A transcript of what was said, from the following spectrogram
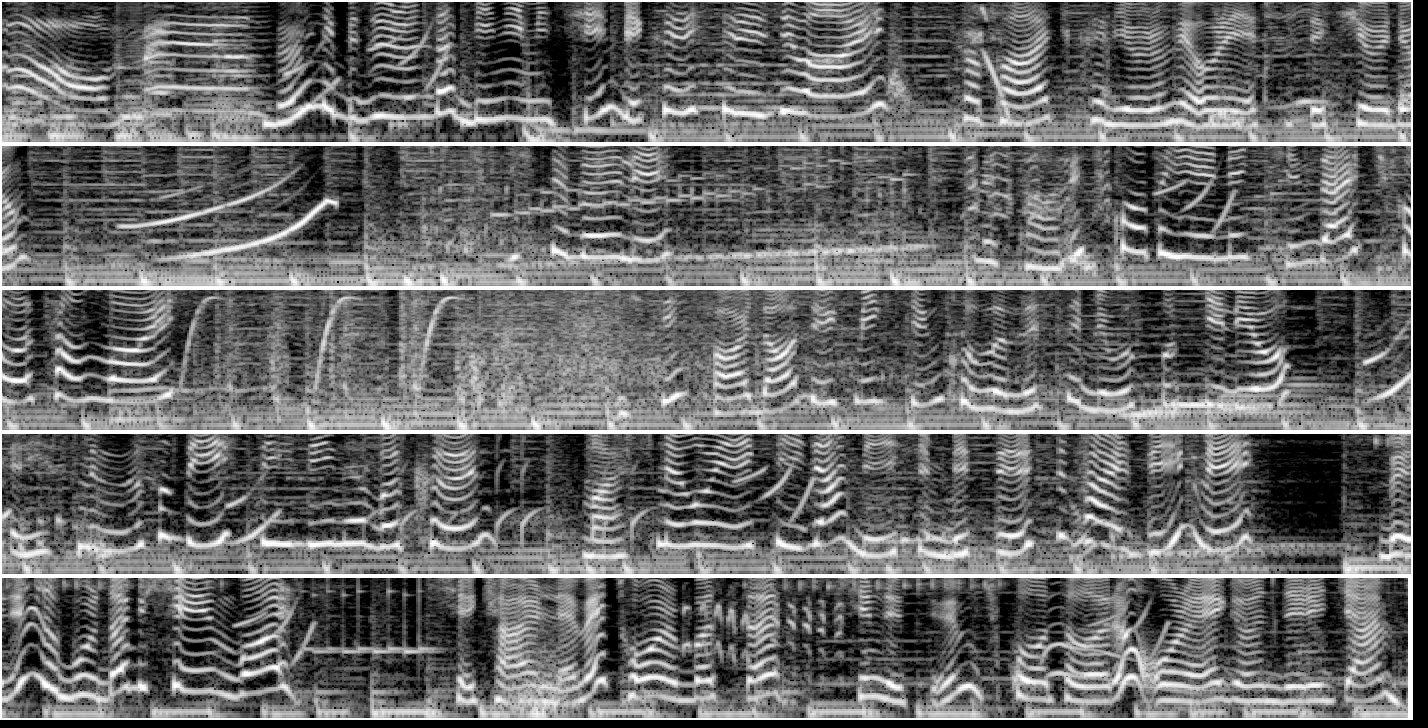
Oh man. Böyle bir durumda benim için bir karıştırıcı var. Kapağı çıkarıyorum ve oraya süt döküyorum. İşte böyle. Ve sade çikolata yerine kinder çikolatam var. İşte bardağa dökmek için kullanışlı bir musluk geliyor. Resmin nasıl değiştirdiğine bakın. Marshmallow'u ekleyeceğim ve işim bitti. Süper değil mi? Benim de burada bir şeyim var. Şekerleme torbası. Şimdi tüm çikolataları oraya göndereceğim.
